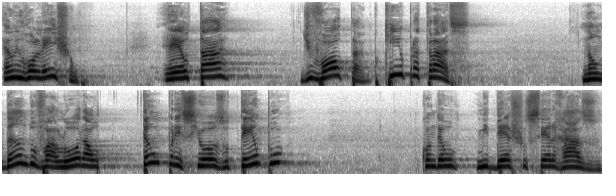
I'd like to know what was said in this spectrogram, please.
É um enrolation. É eu estar de volta, um pouquinho para trás não dando valor ao tão precioso tempo, quando eu me deixo ser raso.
